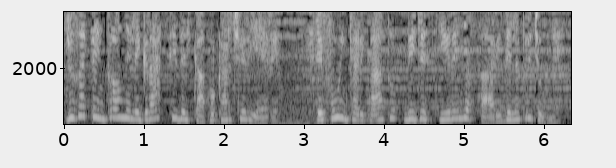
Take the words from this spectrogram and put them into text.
Giuseppe entrò nelle grazie del capo carceriere e fu incaricato di gestire gli affari della prigione.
